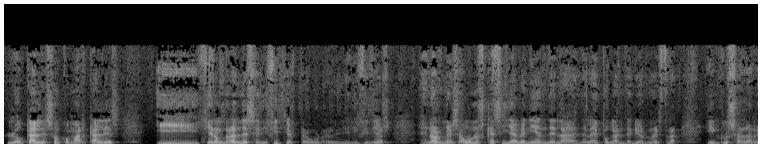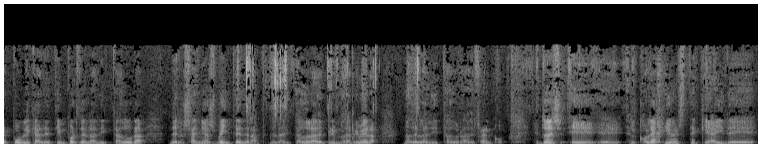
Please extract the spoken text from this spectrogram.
locales o comarcales y hicieron grandes edificios, pero edificios enormes. Algunos casi ya venían de la, de la época anterior nuestra, incluso a la República de tiempos de la dictadura, de los años 20, de la, de la dictadura de Primo de Rivera, no de la dictadura de Franco. Entonces, eh, eh, el colegio este que hay de,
